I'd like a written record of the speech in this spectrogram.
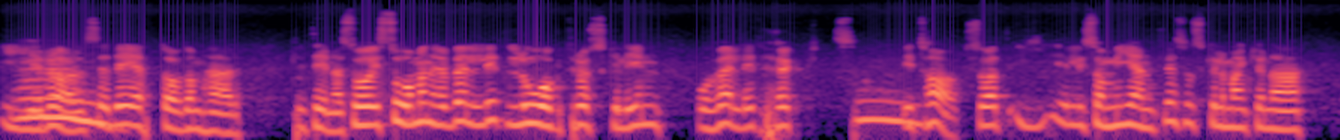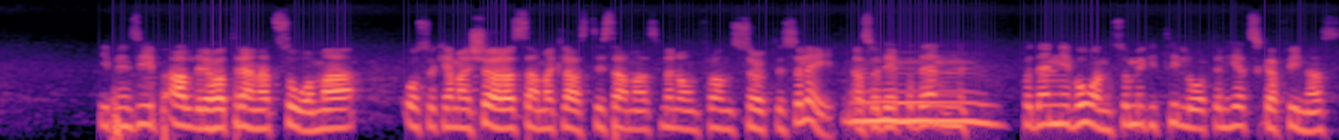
i Mm. rörelse. Det är ett av de här kriterierna. Så i Soman är det väldigt låg tröskel in och väldigt högt Mm. i tak. Så att liksom egentligen så skulle man kunna i princip aldrig ha tränat Soma och så kan man köra samma klass tillsammans med någon från Cirque du Soleil. Alltså det är på den, Mm. på den nivån, så mycket tillåtenhet ska finnas.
